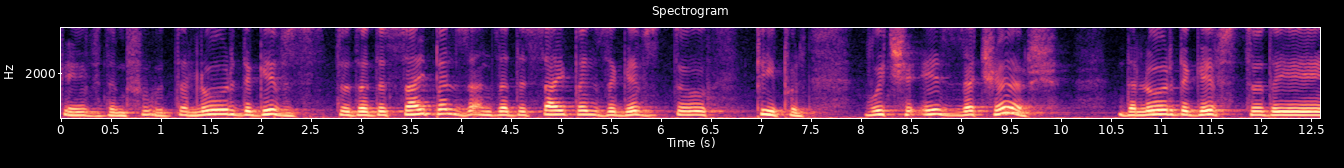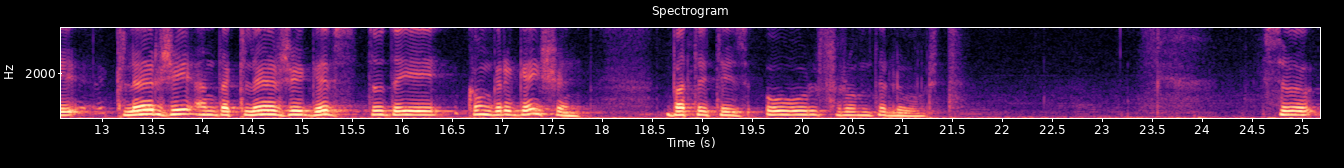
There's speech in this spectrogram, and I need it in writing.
gave them food. The Lord gives to the disciples and the disciples gives to people, which is the church. The Lord gives to the clergy and the clergy gives to the congregation. But it is all from the Lord. So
